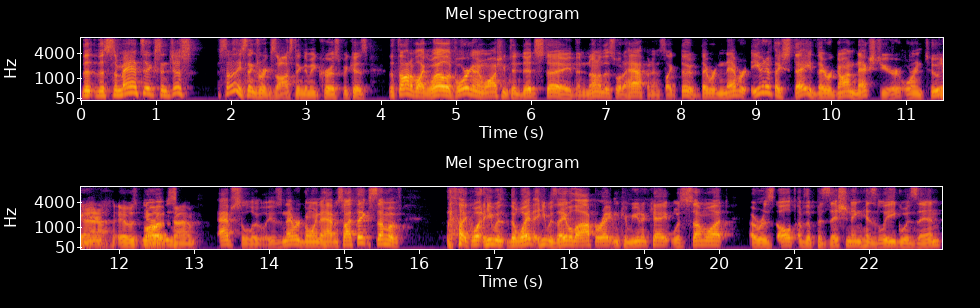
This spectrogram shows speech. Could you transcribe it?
the, the semantics and just some of these things were exhausting to me, Chris, because – the thought of like, well, if Oregon and Washington did stay, then none of this would have happened. And it's like, dude, they were never, even if they stayed, they were gone next year or in two yeah, years. It was borrowed you know, was, time. Absolutely. It was never going to happen. So I think some of like what he was, the way that he was able to operate and communicate was somewhat a result of the positioning his league was in,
